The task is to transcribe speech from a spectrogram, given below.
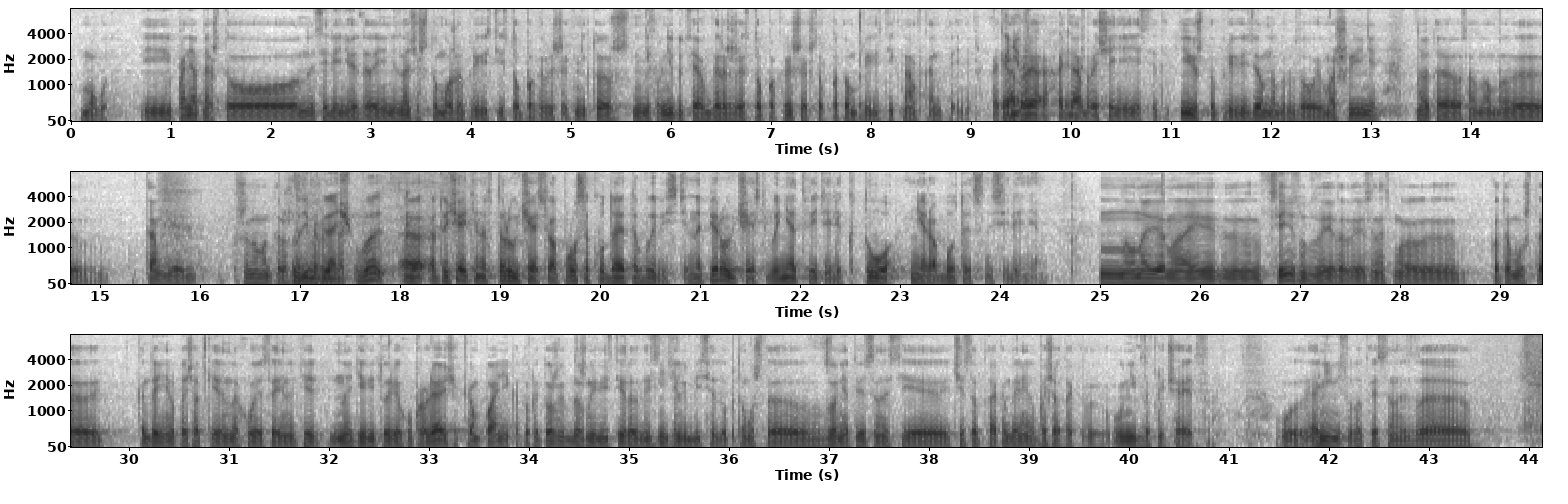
могут. И понятно, что населению это не значит, что можно привезти 100 покрышек. Никто не хранит у себя в гараже 100 покрышек, чтобы потом привезти к нам в контейнер. Хотя, конечно, обра- хотя конечно. обращения есть и такие, что привезем на грузовой машине. Но это в основном там, где шиномонтажа. Владимир Геннадьевич, вы э, отвечаете на вторую часть вопроса, куда это вывести. На первую часть вы не ответили, кто не работает с населением. Ну, наверное, э, все несут за это ответственность, э, потому что контейнерные площадки находятся и на, те, на территориях управляющих компаний, которые тоже должны вести разъяснительную беседу, потому что в зоне ответственности чистота контейнерных площадок у них заключается. Они несут ответственность за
